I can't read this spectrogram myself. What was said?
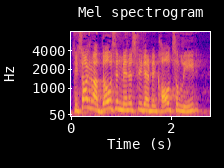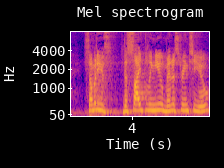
So he's talking about those in ministry that have been called to lead, somebody who's discipling you, ministering to you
